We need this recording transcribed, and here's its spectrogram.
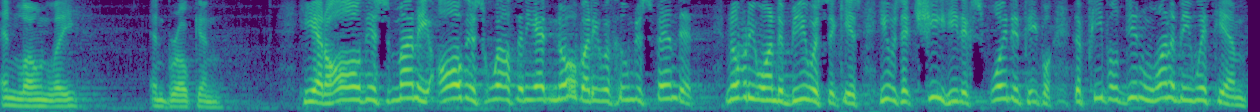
and lonely and broken. He had all this money, all this wealth, and he had nobody with whom to spend it. Nobody wanted to be with Zacchaeus. He was a cheat. He'd exploited people. The people didn't want to be with him.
